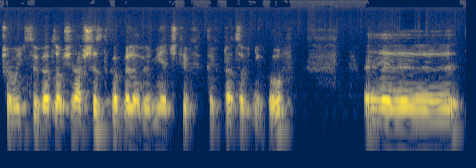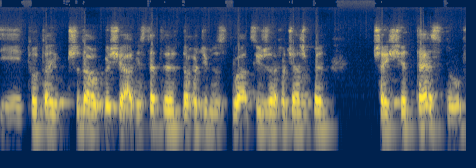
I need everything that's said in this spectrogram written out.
przewoźnicy godzą się na wszystko, byleby mieć tych, tych pracowników. Yy, I tutaj przydałby się, a niestety dochodzimy do sytuacji, że chociażby przejście testów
